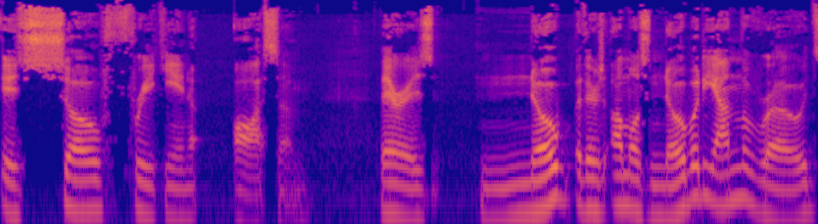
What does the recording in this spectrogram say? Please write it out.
is so freaking awesome. There is no, there's almost nobody on the roads.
